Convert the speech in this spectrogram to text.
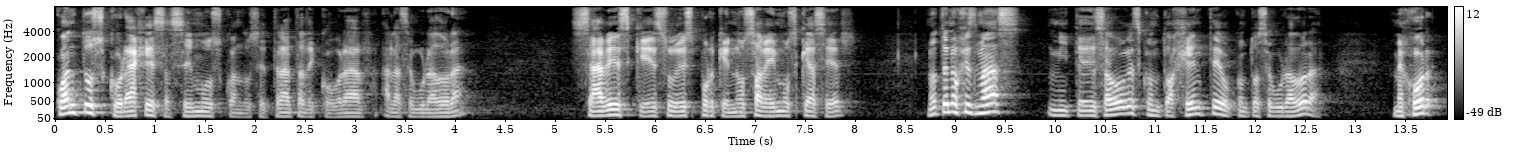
¿Cuántos corajes hacemos cuando se trata de cobrar a la aseguradora? ¿Sabes que eso es porque no sabemos qué hacer? No te enojes más, ni te desahogues con tu agente o con tu aseguradora. Mejor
